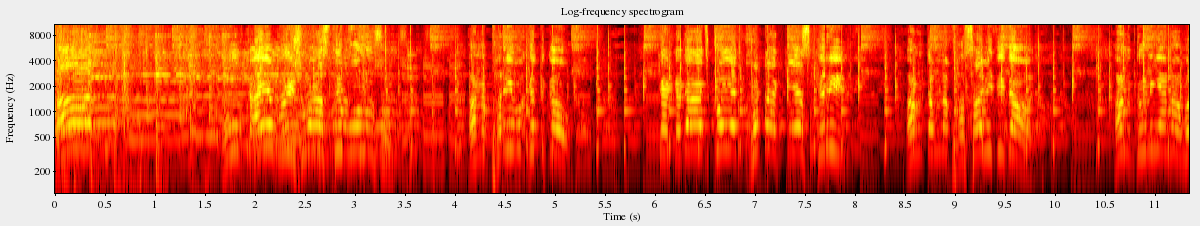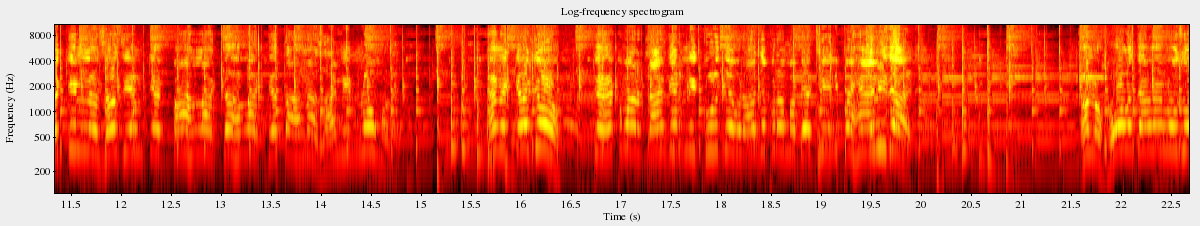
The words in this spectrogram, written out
સાહેબ, હું કાયમ વિશ્વાસથી બોલું છું અને ફરી વખત કહું કે કદાચ કોઈ ખોટા કેસ કરી અને તમને ફસાવી દીધા હોય. અને દુનિયાના વકીલને જજ એમ કે પાંચ લાખ દસ લાખ દેતા આના જામીન ન મળે. એને કહેજો કે એકવાર ડાંગરની કુળદેવ રાજપુરામાં બેઠી એની પાસે આવી જાય. અને હોળ દાણાનો જો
